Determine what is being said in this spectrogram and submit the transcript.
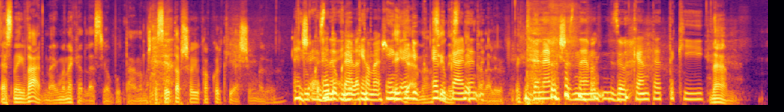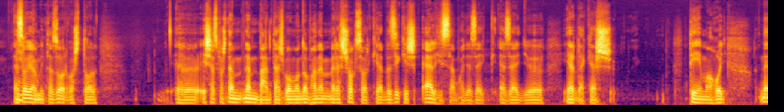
ezt még várd meg, mert neked lesz jobb utána. Most ha széttapsoljuk, akkor kiesünk belőle. És ez edukál a Tamás. Igen, edukál, elő. De nem, és ez nem zökkentette ki? Nem. Ez Értem. olyan, mint az orvostól és ezt most nem, nem bántásból mondom, hanem mert ezt sokszor kérdezik, és elhiszem, hogy ez egy, ez egy érdekes téma, hogy ne,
